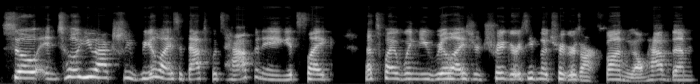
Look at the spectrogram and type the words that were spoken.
So until you actually realize that that's what's happening, it's like, that's why when you realize your triggers, even though triggers aren't fun, we all have them.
